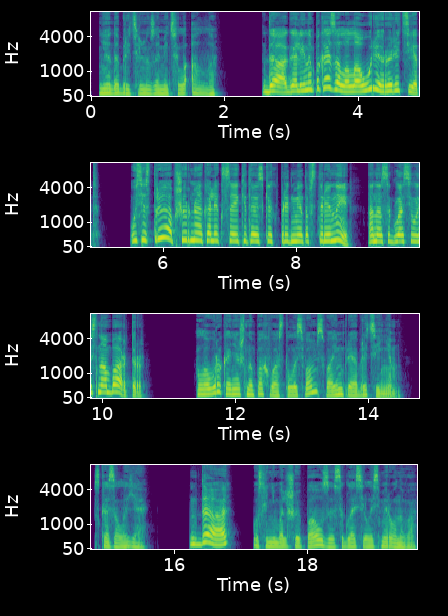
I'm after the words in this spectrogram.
— неодобрительно заметила Алла. «Да, Галина показала Лауре раритет. У сестры обширная коллекция китайских предметов старины, она согласилась на бартер». «Лаура, конечно, похвасталась вам своим приобретением», — сказала я. «Да», — после небольшой паузы согласилась Миронова.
